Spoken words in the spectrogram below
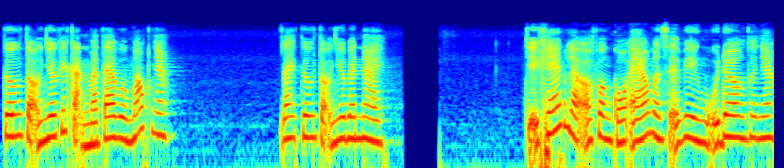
Tương tự như cái cạnh mà ta vừa móc nha. Đây tương tự như bên này. Chỉ khác là ở phần cổ áo mình sẽ viền mũi đơn thôi nha.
